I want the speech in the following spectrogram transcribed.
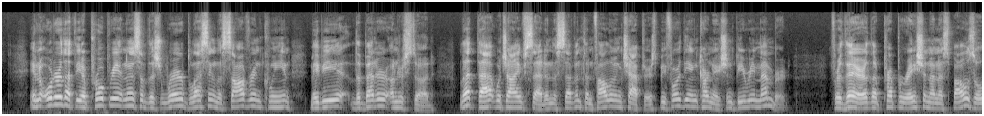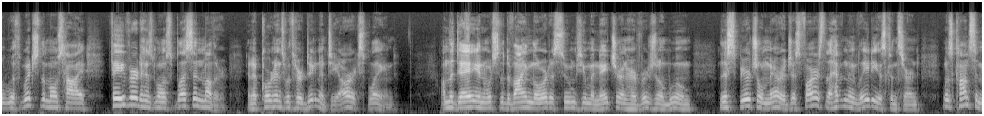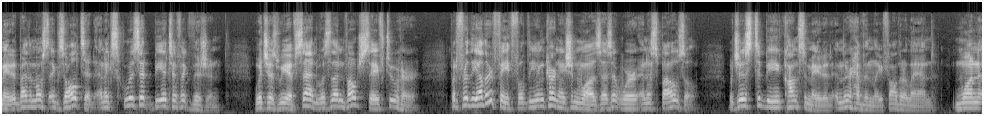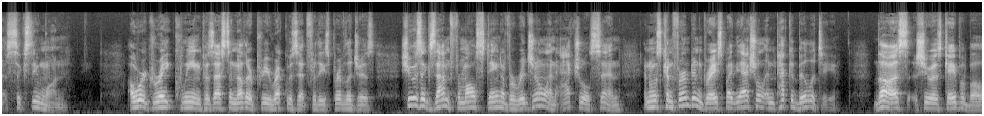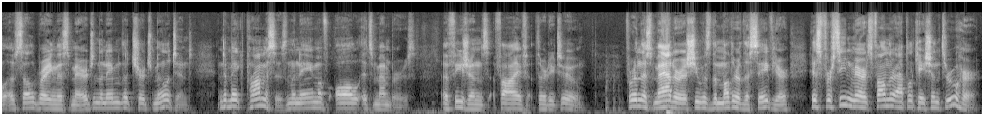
In order that the appropriateness of this rare blessing the sovereign queen may be the better understood, let that which I have said in the seventh and following chapters before the incarnation be remembered. For there the preparation and espousal with which the Most High favored his most blessed Mother, in accordance with her dignity, are explained. On the day in which the Divine Lord assumed human nature in her virginal womb, this spiritual marriage, as far as the Heavenly Lady is concerned, was consummated by the most exalted and exquisite beatific vision, which, as we have said, was then vouchsafed to her. But for the other faithful, the incarnation was, as it were, an espousal, which is to be consummated in their heavenly fatherland. 161. Our great queen possessed another prerequisite for these privileges she was exempt from all stain of original and actual sin, and was confirmed in grace by the actual impeccability. Thus, she was capable of celebrating this marriage in the name of the church militant, and to make promises in the name of all its members. Ephesians 5:32. For in this matter, as she was the mother of the Savior, his foreseen merits found their application through her.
